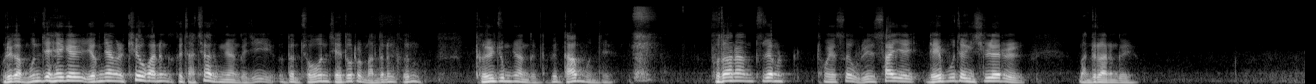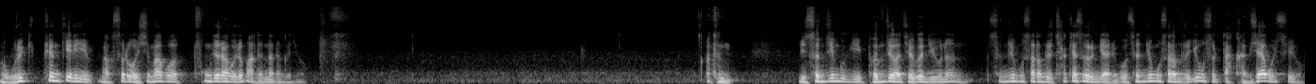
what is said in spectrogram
우리가 문제 해결 역량을 키워가는 것 그 자체가 중요한 거지. 어떤 좋은 제도를 만드는 건 덜 중요한 거다. 그건 다음 문제. 부단한 투쟁을 통해서 우리 사이에 내부적인 신뢰를 만들어가는 거예요. 우리 편끼리 막 서로 의심하고 총질하고 이러면 안 된다는 거죠. 하여튼 이 선진국이 범죄가 적은 이유는 선진국 사람들이 착해서 그런 게 아니고 선진국 사람들이 이웃을 딱 감시하고 있어요.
